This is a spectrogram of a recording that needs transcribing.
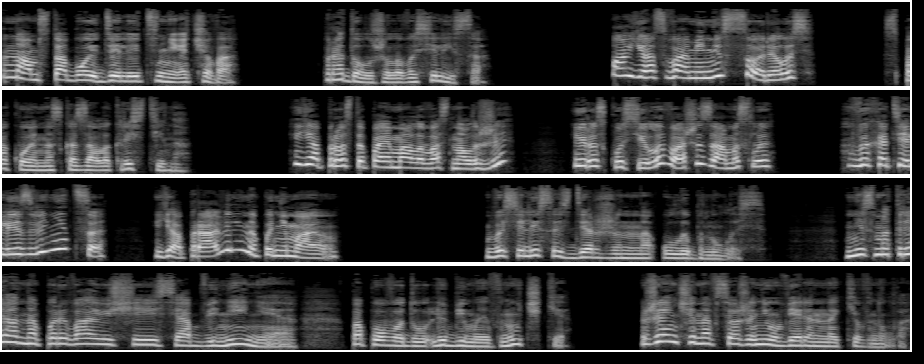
Нам с тобой делить нечего», — продолжила Василиса. «А я с вами не ссорилась», — спокойно сказала Кристина. «Я просто поймала вас на лжи и раскусила ваши замыслы. Вы хотели извиниться? Я правильно понимаю?» Василиса сдержанно улыбнулась. Несмотря на порывающиеся обвинения по поводу любимой внучки, женщина все же неуверенно кивнула.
